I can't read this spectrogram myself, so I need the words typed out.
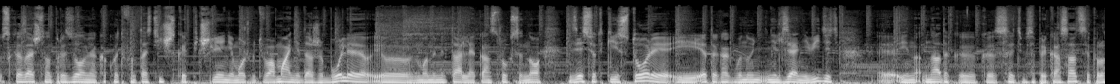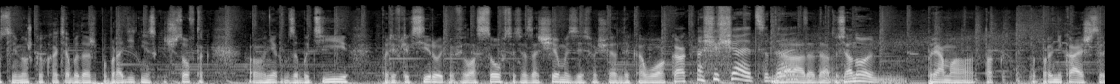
сказать, что он произвел у меня какое-то фантастическое впечатление. Может быть, в Омане даже более э, монументальная конструкция, но здесь все-таки история, и это как бы ну, нельзя не видеть, э, и надо с этим соприкасаться и просто немножко хотя бы даже побродить несколько часов так в неком забытии, порефлексировать, пофилософствовать, а зачем мы здесь вообще, для кого, а как. Ощущается, да? Да, да, да. То есть оно прямо так проникаешься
